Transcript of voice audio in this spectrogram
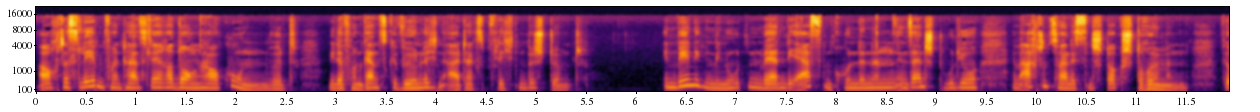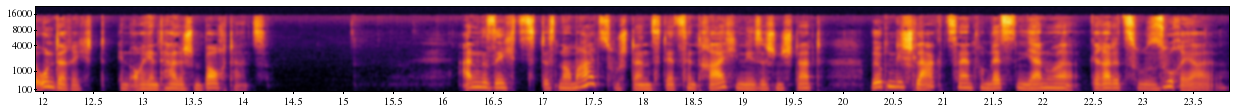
Auch das Leben von Tanzlehrer Dong Hao Kun wird wieder von ganz gewöhnlichen Alltagspflichten bestimmt. In wenigen Minuten werden die ersten Kundinnen in sein Studio im 28. Stock strömen für Unterricht in orientalischem Bauchtanz. Angesichts des Normalzustands der zentralchinesischen Stadt wirken die Schlagzeilen vom letzten Januar geradezu surreal.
